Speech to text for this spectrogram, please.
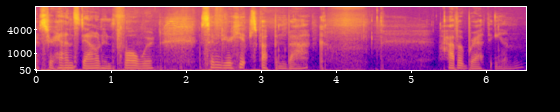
Press your hands down and forward. Send your hips up and back. Have a breath in.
